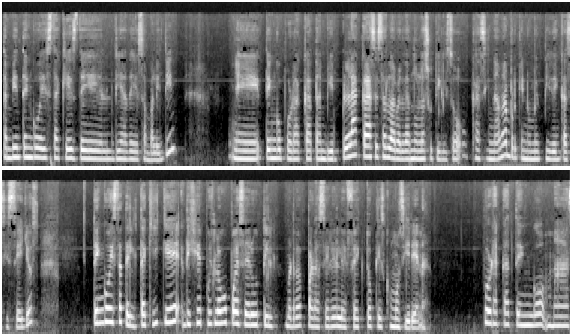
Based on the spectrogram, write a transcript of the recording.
también tengo esta que es del día de San Valentín. Eh, tengo por acá también placas. Estas la verdad no las utilizo casi nada porque no me piden casi sellos. Tengo esta telita aquí que dije pues luego puede ser útil, ¿verdad? Para hacer el efecto que es como sirena. Por acá tengo más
